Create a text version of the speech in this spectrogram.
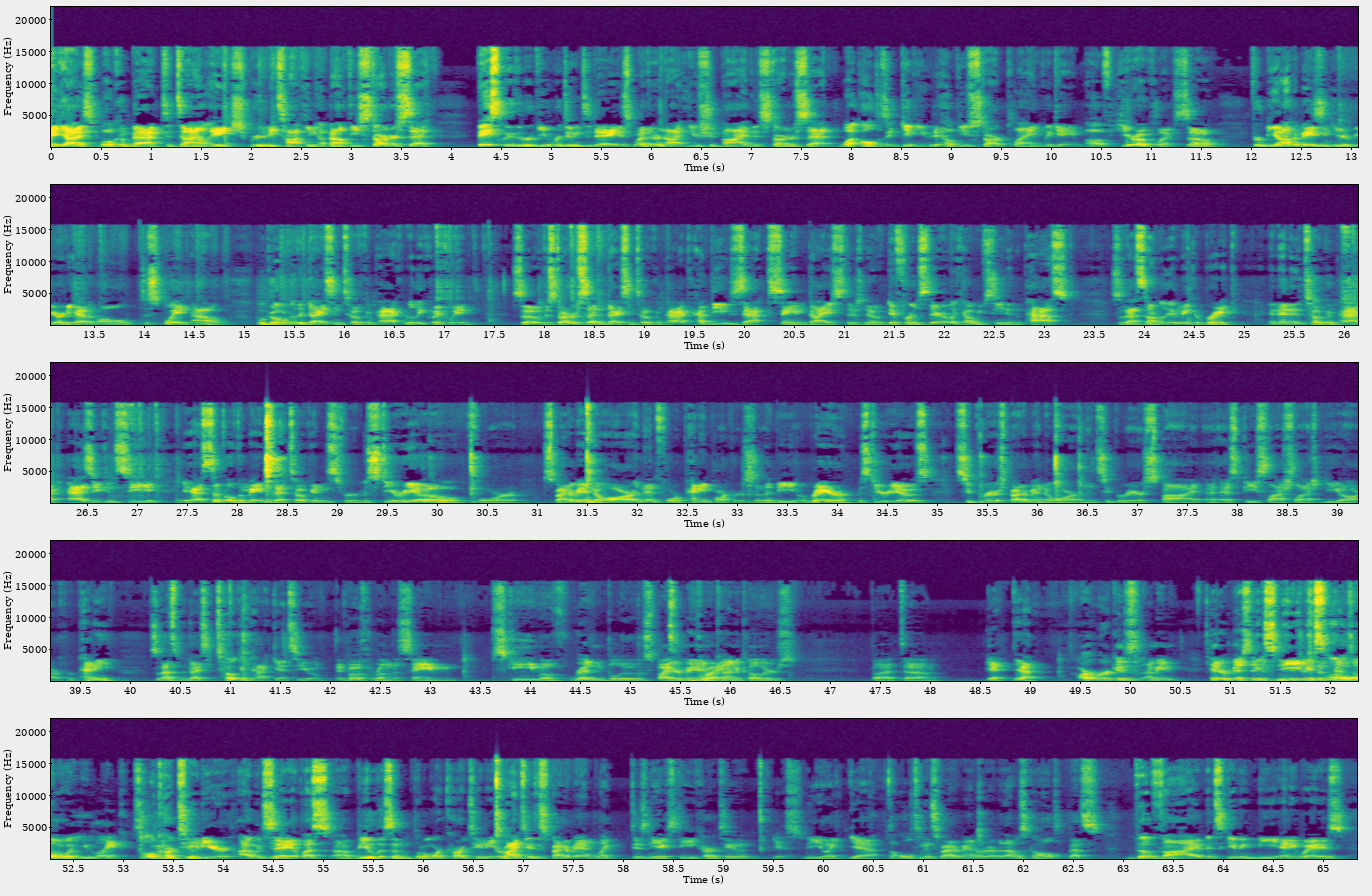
Hey guys, welcome back to Dial H. We're going to be talking about the starter set. Basically, the review we're doing today is whether or not you should buy this starter set. What all does it give you to help you start playing the game of HeroClix? So, for Beyond Amazing here, we already have it all displayed out. We'll go over the dice and token pack really quickly. So the starter set and dice and token pack have the exact same dice. There's no difference there like how we've seen in the past. So that's not really a make or break. And then in the token pack, as you can see, it has several of the main set tokens for Mysterio, for Spider-Man Noir, and then for Peni Parker. So that'd be a rare Mysterios, super rare Spider-Man Noir, and then super rare Spy, uh, SP slash slash DR for Penny. So that's what the Dice Token Pack gets you. They both run the same scheme of red and blue Spider-Man right. kind of colors. But um, yeah, yeah, artwork is, I mean, hit or miss. It, it's neat. It just it's depends little, on what you like. It's a little cartoonier, I would say, yeah. less uh, realism, a little more cartoony. It reminds me of the Spider-Man, like Disney XD cartoon. Yes. The like, yeah, the Ultimate Spider-Man or whatever that was called. That's the vibe it's giving me, anyways.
